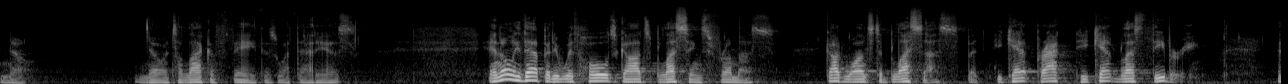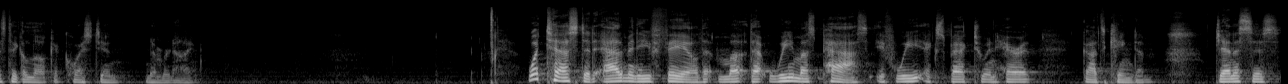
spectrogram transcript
No. No, it's a lack of faith, is what that is. And only that, but it withholds God's blessings from us. God wants to bless us, but He can't, pract- he can't bless thievery. Let's take a look at question number nine. What test did Adam and Eve fail that, mu- that we must pass if we expect to inherit God's kingdom? Genesis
